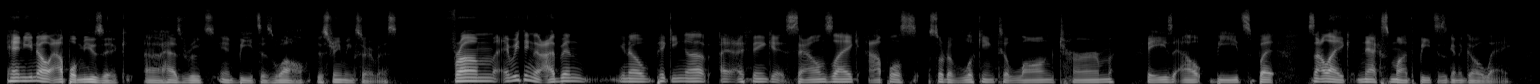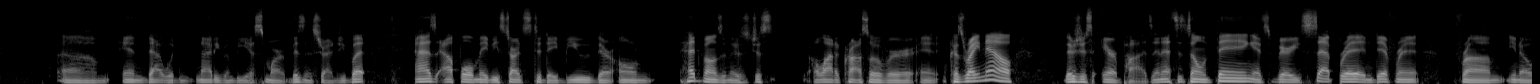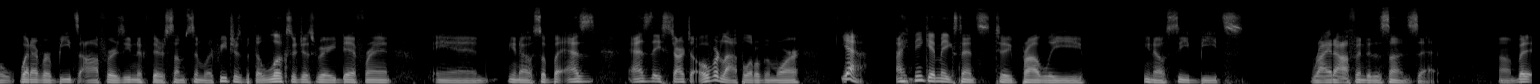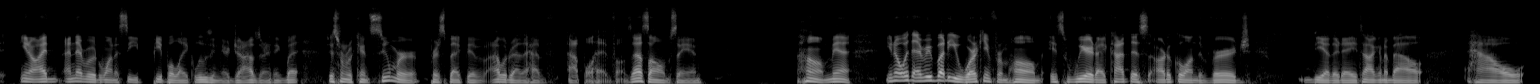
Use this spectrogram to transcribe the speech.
And you know, Apple Music uh, has roots in Beats as well, the streaming service. From everything that I've been, you know, picking up, I, I think it sounds like Apple's sort of looking to long term phase out Beats, but it's not like next month Beats is going to go away. Um, and that would not even be a smart business strategy. But as Apple maybe starts to debut their own headphones, and there's just a lot of crossover, and because right now there's just AirPods, and that's its own thing. It's very separate and different from you know whatever Beats offers, even if there's some similar features, but the looks are just very different. And you know, so but as as they start to overlap a little bit more, yeah, I think it makes sense to probably you know see Beats right off into the sunset. Um, but you know, I I never would want to see people like losing their jobs or anything. But just from a consumer perspective, I would rather have Apple headphones. That's all I'm saying. Oh man, you know, with everybody working from home, it's weird. I caught this article on The Verge the other day talking about how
